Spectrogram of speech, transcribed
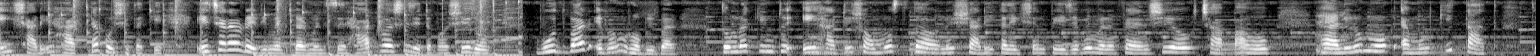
এই শাড়ির হাটটা বসে থাকে। এছাড়াও রেডিমেড গার্মেন্টসের হাট বসে, যেটা বসে রবি বুধবার এবং রবিবার। তোমরা কিন্তু এই হাটে সমস্ত ধরনের শাড়ি কালেকশন পেয়ে যাবে। মানে ফ্যান্সি হোক, ছাপা হোক হ্যান্ডলুম হোক, এমনকি তাঁত। তো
